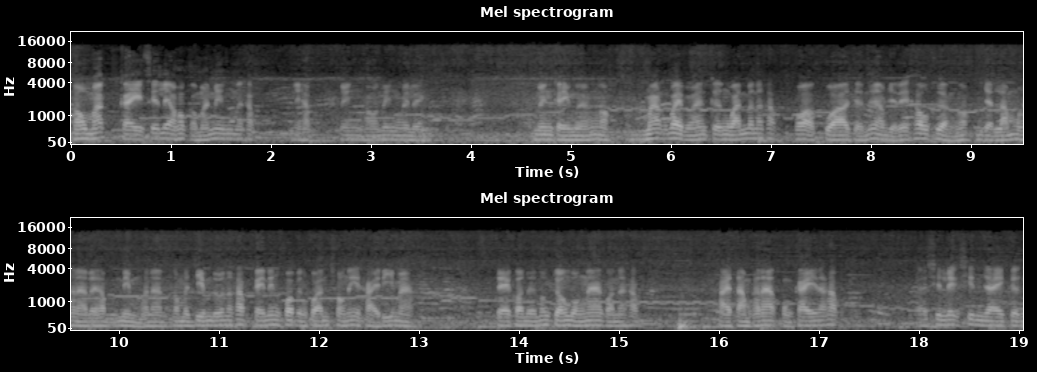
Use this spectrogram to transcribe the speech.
เขามักไก่เสร็จแล้วเขาก็มานึ่งนะครับนี่ครับนึ่งเขานึ่งไว้เลยเมืองไก่เมืองเนาะมากไว้ประมาณเกินวันแล้วนะครับเพราะว่ากลัวจะเนื้อมันจะได้เข้าเครื่องเนาะมันจะล้ำขนาดเลยครับนิ่มขนาดต้องมาจิ้มดูนะครับไก่นึ่งพอเป็นควันช่วงนี้ขายดีมากแต่ก่อนอื่นต้องจองล่วงหน้าก่อนนะครับ ขายตามขนาดของไก่นะครับ ชิ้นเล็กชิ้นใหญ่เกิน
